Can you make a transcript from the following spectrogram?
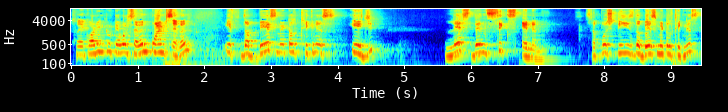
So according to table 7.7 if the base metal thickness is less than 6 mm suppose t is the base metal thickness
